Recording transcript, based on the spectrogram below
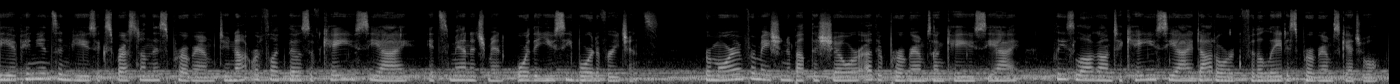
The opinions and views expressed on this program do not reflect those of KUCI, its management, or the UC Board of Regents. For more information about the show or other programs on KUCI, please log on to kuci.org for the latest program schedule.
